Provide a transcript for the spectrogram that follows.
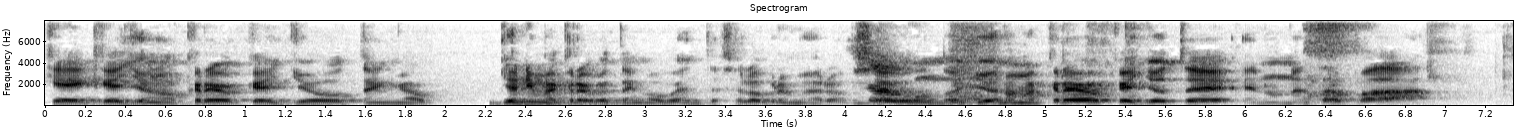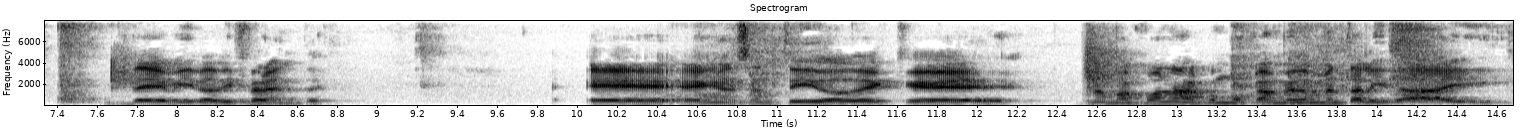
Que, que yo no creo que yo tenga. Yo ni me creo que tengo 20, eso es lo primero. No. Segundo, yo no me creo que yo esté en una etapa de vida diferente. Eh, en el sentido de que, nada más con la, como cambio de mentalidad y,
